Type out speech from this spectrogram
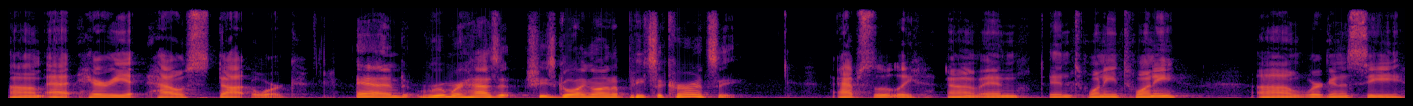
um, at harriethouse.org. And rumor has it she's going on a pizza currency. Absolutely. Um, and in 2020, uh, we're going to see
